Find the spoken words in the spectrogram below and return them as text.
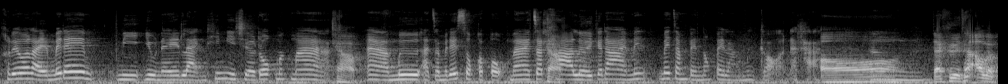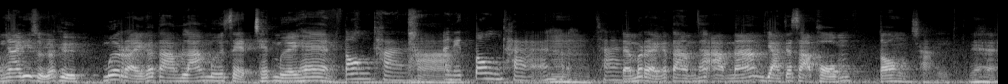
เขาเรียกว่าอะไรไม่ได้มีอยู่ในแหล่งที่มีเชื้อโรคมากครับอ่ามืออาจจะไม่ได้สกปรกมากจะครับทาเลยก็ได้ไม่ไม่จำเป็นต้องไปล้างมือก่อนนะคะอ๋ออมแต่คือถ้าเอาแบบง่ายที่สุดก็คือ เมื่อไหร่ก็ตามล้างมือเสร็จเช็ดมือให้แห้ง ต้องทาทาอันนี้ต้องทาอืมใช่แต่เมื่อไหร่ก็ตามถ้าอาบน้ำอยากจะสระผมต้องใช้นะฮะ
